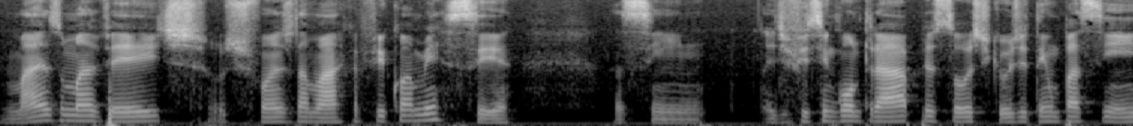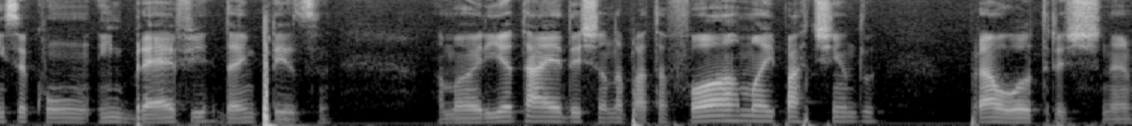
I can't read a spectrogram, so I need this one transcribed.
Mais uma vez, os fãs da marca ficam à mercê. Assim, é difícil encontrar pessoas que hoje tenham paciência com em breve da empresa. A maioria está aí deixando a plataforma e partindo para outras, né?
